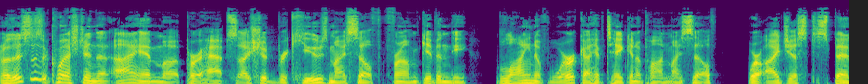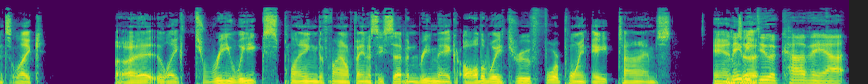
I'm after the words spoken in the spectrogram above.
Well, this is a question that I am uh, perhaps I should recuse myself from, given the line of work I have taken upon myself, where I just spent like uh, like three weeks playing the Final Fantasy VII remake all the way through 4.8 times. And Maybe uh, do a caveat,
